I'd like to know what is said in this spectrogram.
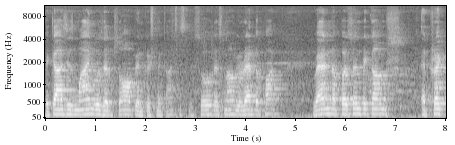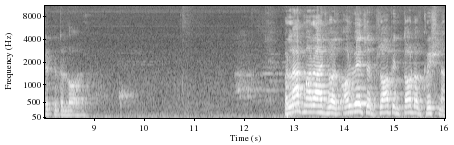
Because his mind was absorbed in Krishna consciousness. So just now we read the part when a person becomes attracted to the Lord. Prahlad Maharaj was always absorbed in thought of Krishna,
